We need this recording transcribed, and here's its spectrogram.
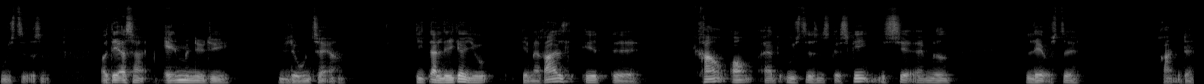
udstedelser. Og det er altså almindelige låntager. Der ligger jo generelt et øh, krav om, at udstedelsen skal ske i serie med laveste rente.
